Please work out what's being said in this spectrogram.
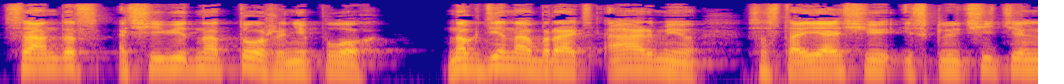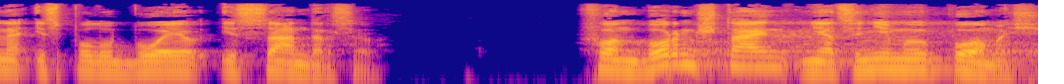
Сандерс, очевидно, тоже неплох. Но где набрать армию, состоящую исключительно из полубоев и Сандерсов? Фон Борнштайн – неоценимую помощь.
